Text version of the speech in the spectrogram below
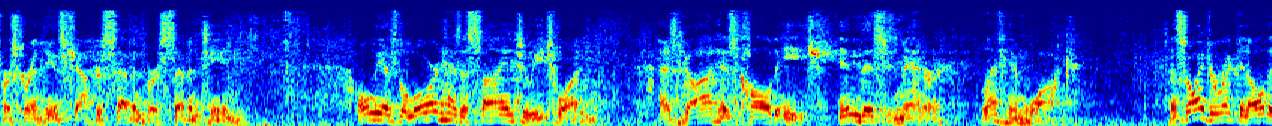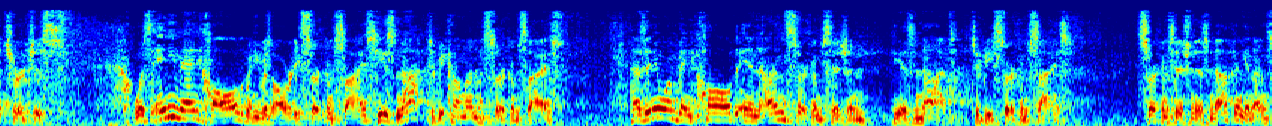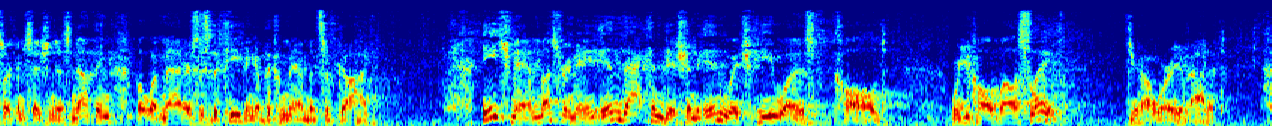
1 Corinthians chapter 7 verse 17. Only as the Lord has assigned to each one, as God has called each, in this manner, let him walk. And so I direct in all the churches. Was any man called when he was already circumcised? He is not to become uncircumcised. Has anyone been called in uncircumcision? He is not to be circumcised. Circumcision is nothing and uncircumcision is nothing, but what matters is the keeping of the commandments of God. Each man must remain in that condition in which he was called. Were you called while a slave? Do not worry about it.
